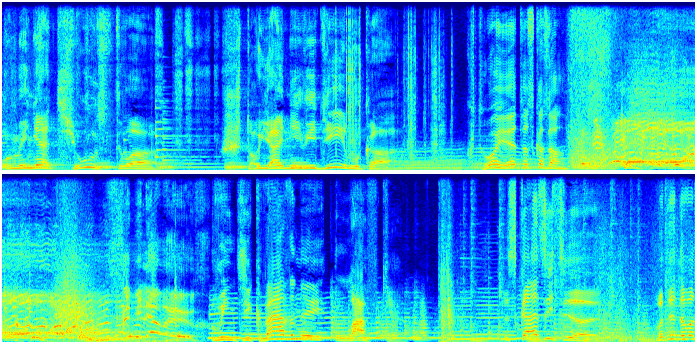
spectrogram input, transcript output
у меня чувство, что я невидимка. Кто это сказал? Забелевых! В антикварной лавке. Скажите, вот это вон,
